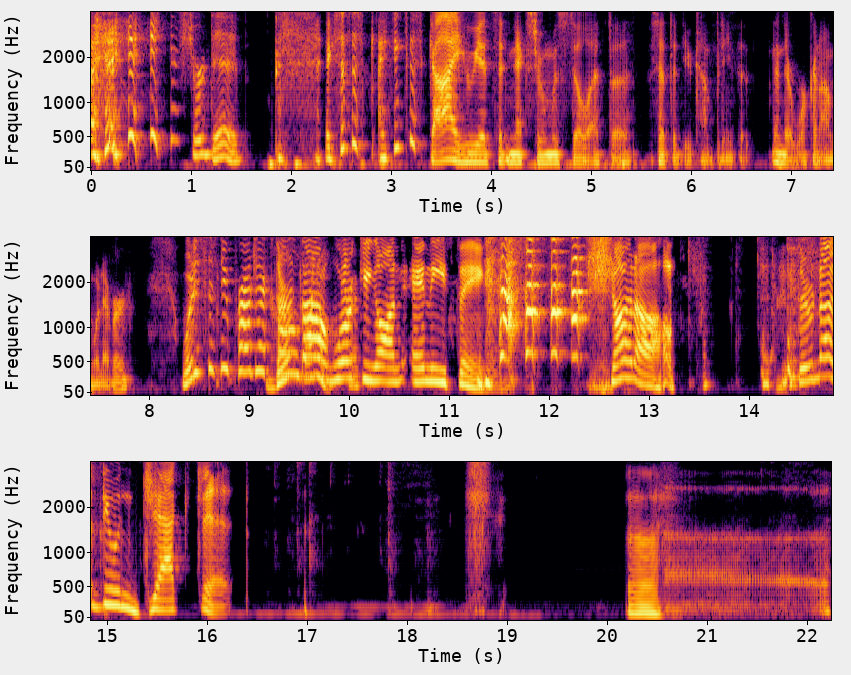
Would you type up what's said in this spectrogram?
you sure did. Except this, I think this guy who he had sitting next to him was still at the was at the new company that, and they're working on whatever. What is his new project They're called? Not oh, don't- working on anything. Shut up. They're not doing jack shit. Uh, Uh,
